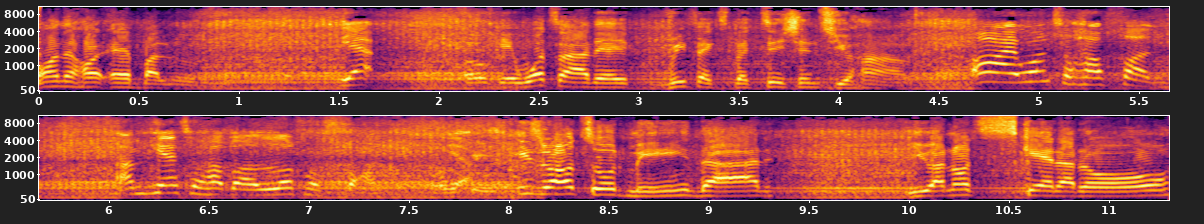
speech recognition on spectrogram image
on a hot air balloon. Yep. Okay. What are the brief expectations you have? Oh, I want to have fun. I'm here to have a lot of fun. Okay. Yeah. Israel told me that you are not scared at all.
